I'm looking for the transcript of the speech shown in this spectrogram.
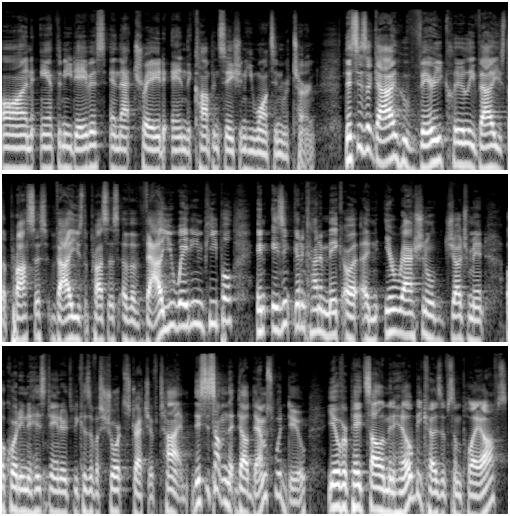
on Anthony Davis and that trade and the compensation he wants in return. This is a guy who very clearly values the process, values the process of evaluating people, and isn't going to kind of make a, an irrational judgment according to his standards because of a short stretch of time. This is something that Dell Demps would do. He overpaid Solomon Hill because of some playoffs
